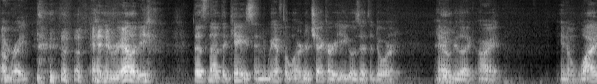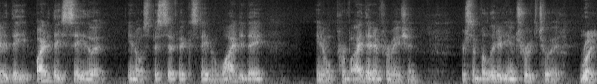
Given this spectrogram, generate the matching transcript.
I'm right. and in reality, that's not the case, and we have to learn to check our egos at the door, and Yep. be like, all right, you know, why did they why did they say the you know specific statement? Why did they, you know, provide that information? There's some validity and truth to it. Right,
